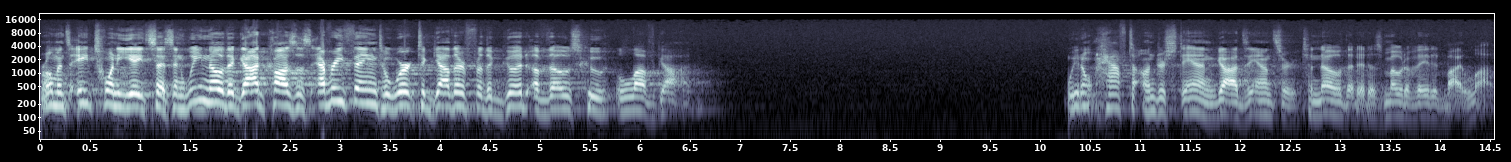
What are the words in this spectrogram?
Romans 8:28 says, "And we know that God causes everything to work together for the good of those who love God." We don't have to understand God's answer to know that it is motivated by love.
